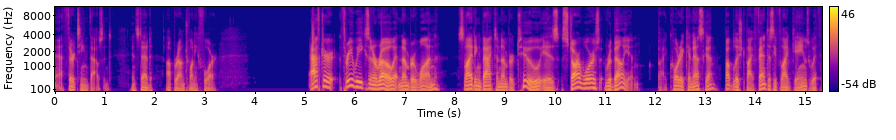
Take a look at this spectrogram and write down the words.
eh, 13,000. Instead, up around 24. After three weeks in a row at number one, sliding back to number two is Star Wars Rebellion by Corey Konieczka, published by Fantasy Flight Games with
